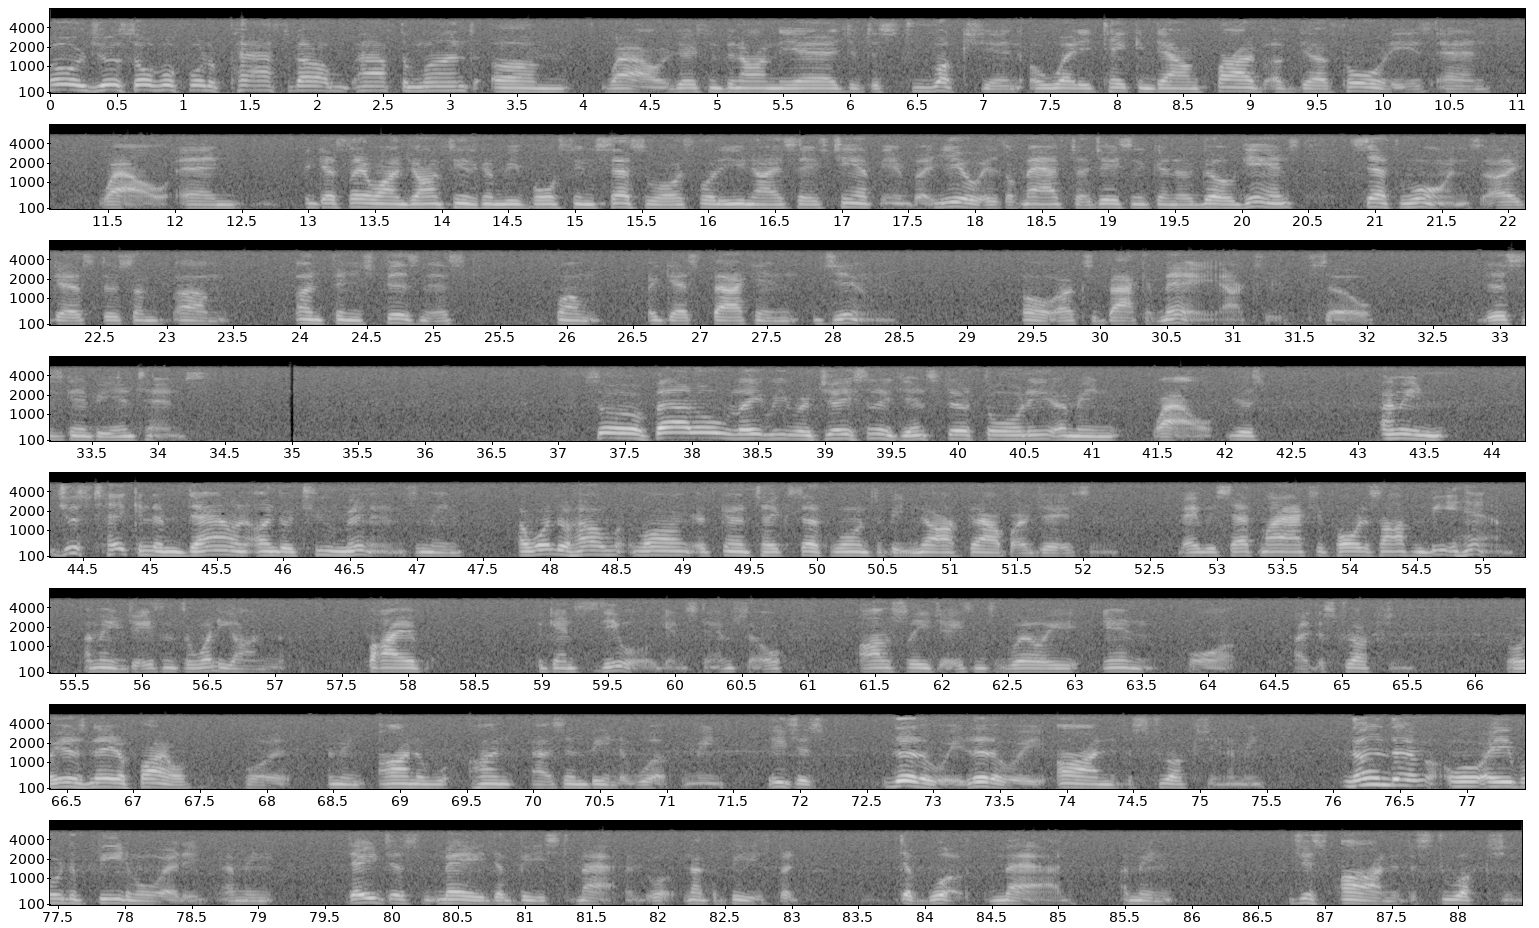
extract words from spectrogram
Oh, just over for the past about half the month. Um, wow, Jason's been on the edge of destruction, already taking down five of the authorities, and wow, and I guess later on John Cena is going to be Seth Rollins for the United States Champion, but here is a match that Jason is going to go against Seth Rollins. I guess there's some um, unfinished business from, I guess, back in June. Oh, actually back in May, actually. So, this is going to be intense. So, battle lately with Jason against the Authority, I mean, wow, just, I mean, just taking them down under two minutes. I mean, I wonder how long it's going to take Seth Rollins to be knocked out by Jason. Maybe Seth might actually pull this off and beat him. I mean, Jason's already on five against zero against him, so obviously Jason's really in for a destruction. Well, he is a file for it. I mean, on the hunt as him being the wolf. I mean, he's just literally, literally on the destruction. I mean, none of them were able to beat him already. I mean, they just made the beast mad. Well, not the beast, but the wolf mad. I mean, just on the destruction.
